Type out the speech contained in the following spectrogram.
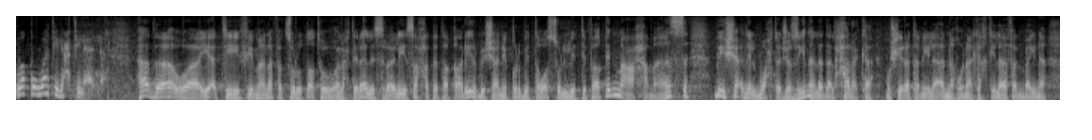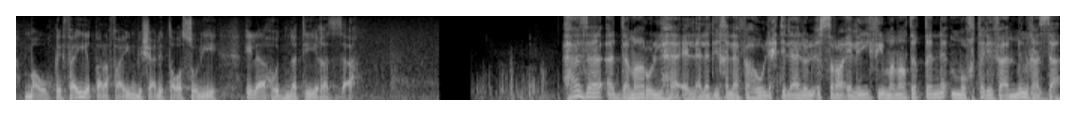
وقوات الاحتلال. هذا ويأتي فيما نفت سلطاته الاحتلال الإسرائيلي صحة تقارير بشأن قرب التوصل لاتفاق مع حماس بشأن المحتجزين لدى الحركة مشيرة إلى أن هناك اختلافا بين موقفي الطرفين بشأن التوصل إلى هدنة غزة. هذا الدمار الهائل الذي خلفه الاحتلال الإسرائيلي في مناطق مختلفة من غزة.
